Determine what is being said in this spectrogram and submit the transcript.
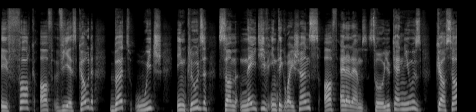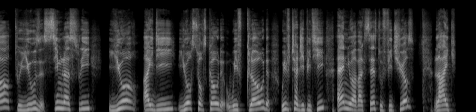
a fork of VS Code, but which includes some native integrations of LLMs. So you can use Cursor to use seamlessly your IDE, your source code with Claude, with ChatGPT, and you have access to features like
